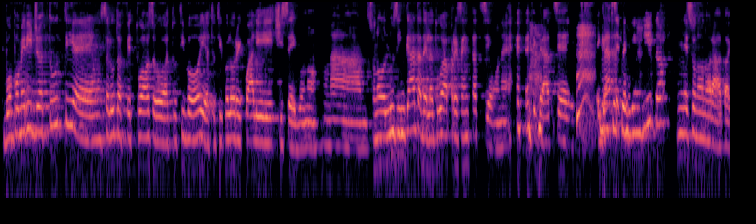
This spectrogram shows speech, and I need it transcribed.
Buon pomeriggio a tutti e un saluto affettuoso a tutti voi e a tutti coloro i quali ci seguono. Una... Sono lusingata della tua presentazione. grazie e grazie, grazie per l'invito, ne sono onorata.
